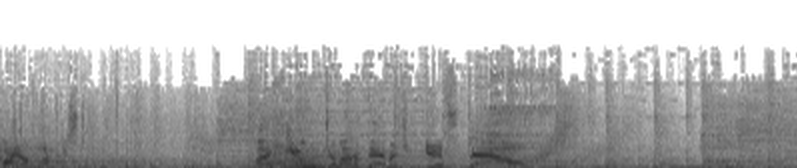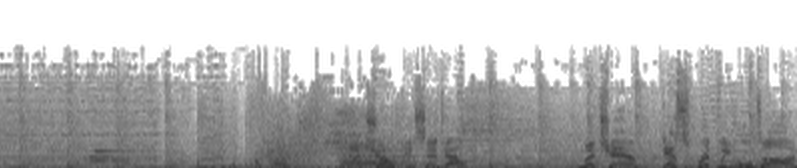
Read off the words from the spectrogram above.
Fire Blast. A huge amount of damage. It's down. Machoke is sent out. Machamp desperately holds on.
